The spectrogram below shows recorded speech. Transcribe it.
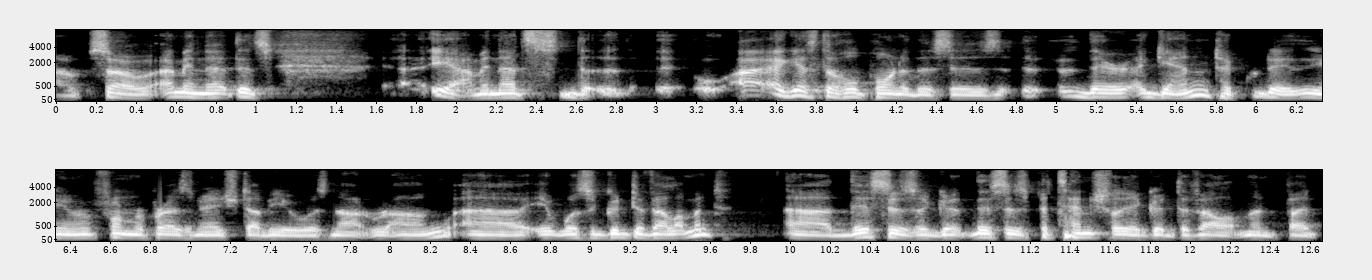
Uh, so, I mean, that, that's yeah. I mean, that's the, I guess the whole point of this is there again. To, you know, former President HW was not wrong. Uh, it was a good development. Uh, this is a good. This is potentially a good development. But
